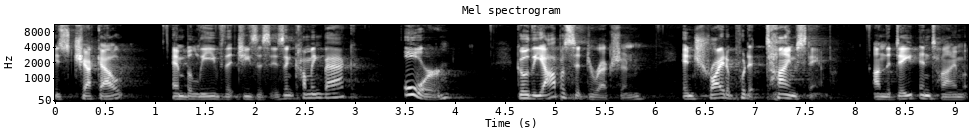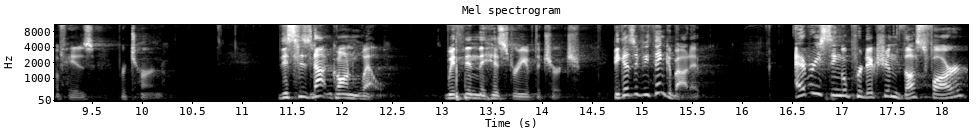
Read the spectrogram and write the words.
is check out and believe that Jesus isn't coming back, or go the opposite direction and try to put a timestamp on the date and time of his return. This has not gone well within the history of the church. Because if you think about it, every single prediction thus far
